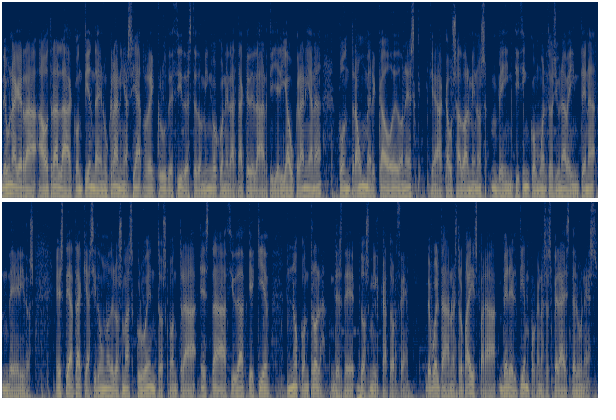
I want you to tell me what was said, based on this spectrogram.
De una guerra a otra, la contienda en Ucrania se ha recrudecido este domingo con el ataque de la artillería ucraniana contra un mercado de Donetsk que ha causado al menos 25 muertos y una veintena de heridos. Este ataque ha sido uno de los más cruentos contra esta ciudad que Kiev no controla desde 2014. De vuelta a nuestro país para ver el tiempo que nos espera este lunes.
